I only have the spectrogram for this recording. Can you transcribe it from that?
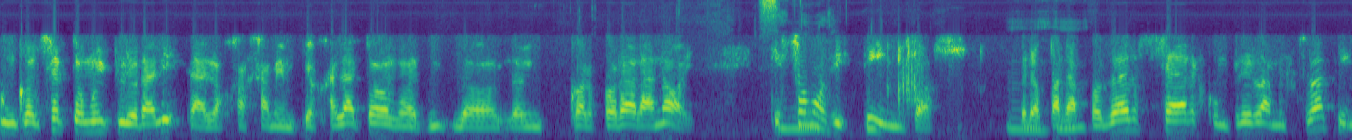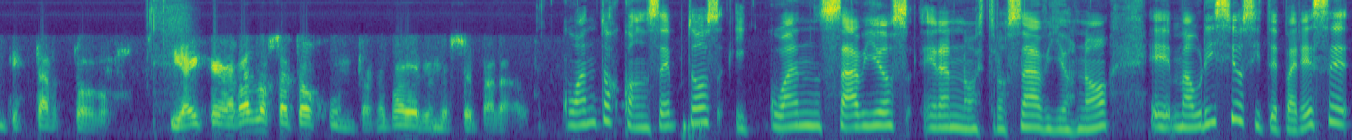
un concepto muy pluralista de los jajamim, que ojalá todos lo, incorporaran hoy, que somos distintos, Pero para poder ser, cumplir la mitzvah, tienen que estar todos. Y hay que agarrarlos a todos juntos, no puede haber uno separado. ¿Cuántos conceptos y cuán sabios eran nuestros sabios, no? Eh, Mauricio, si te parece,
